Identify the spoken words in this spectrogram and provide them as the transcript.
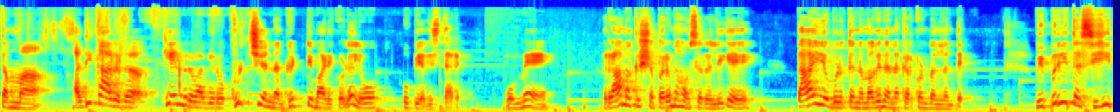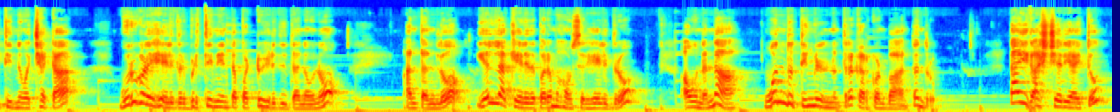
ತಮ್ಮ ಅಧಿಕಾರದ ಕೇಂದ್ರವಾಗಿರುವ ಕುರ್ಚಿಯನ್ನು ಗಟ್ಟಿ ಮಾಡಿಕೊಳ್ಳಲು ಉಪಯೋಗಿಸ್ತಾರೆ. ಒಮ್ಮೆ ರಾಮಕೃಷ್ಣ ಪರಮಹಂಸರಲ್ಲಿಗೆ ತಾಯಿಯೊಬ್ಬಳು ತನ್ನ ಮಗನನ್ನು ಕರ್ಕೊಂಡು ಬಂದಂತೆ ವಿಪರೀತ ಸಿಹಿ ತಿನ್ನುವ ಚಟ ಗುರುಗಳು ಹೇಳಿದ್ರು, ಬಿಡ್ತೀನಿ ಅಂತ ಪಟ್ಟು ಹಿಡಿದಿದ್ದನವನು ಅಂತಂದ್ಲು. ಎಲ್ಲ ಕೇಳಿದ ಪರಮಹಂಸರು ಹೇಳಿದರು, ಅವನನ್ನು ಒಂದು ತಿಂಗಳ ನಂತರ ಕರ್ಕೊಂಡು ಬಾ ಅಂತಂದರು. ತಾಯಿಗೆ ಆಶ್ಚರ್ಯ ಆಯಿತು.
